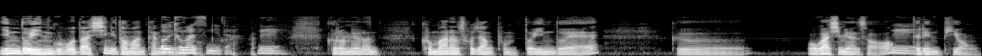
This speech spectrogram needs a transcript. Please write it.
인도 인구보다 신이 더 많다는 어, 얘기고 더 많습니다. 네. 그러면은 그 많은 소장품 또 인도에 그 오가시면서 네. 들인 비용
